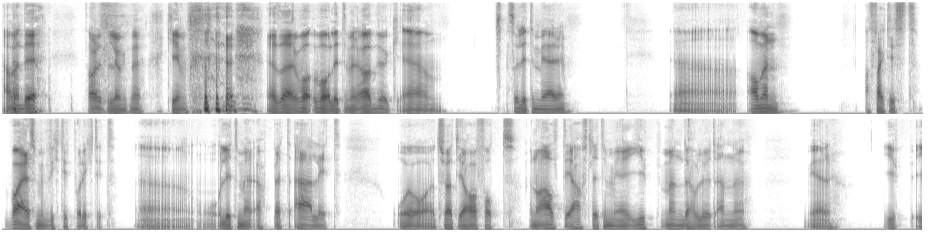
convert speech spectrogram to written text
ja men det, ta det lite lugnt nu Kim. så här, var, var lite mer ödmjuk. ehm, så lite mer, eh, ja men, att faktiskt, vad är det som är viktigt på riktigt? Eh, och lite mer öppet, ärligt. Och jag tror att jag har fått, jag har alltid haft lite mer djup, men det har blivit ännu mer djup i,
